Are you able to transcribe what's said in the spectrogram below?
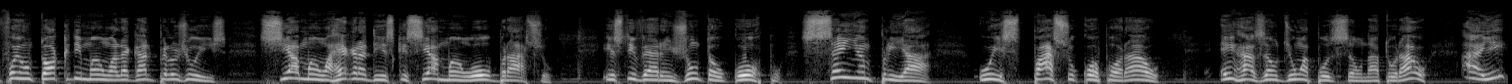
foi um toque de mão alegado pelo juiz. Se a mão, a regra diz que se a mão ou o braço estiverem junto ao corpo, sem ampliar o espaço corporal em razão de uma posição natural, aí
